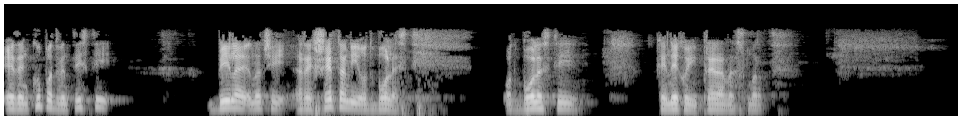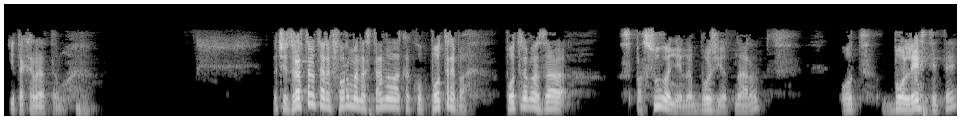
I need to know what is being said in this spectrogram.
еден куп адвентисти биле значи, решетани од болести. Од болести, кај некој прерана смрт и така натаму. Значи, здравствената реформа настанала како потреба, потреба за спасување на Божиот народ од болестите,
